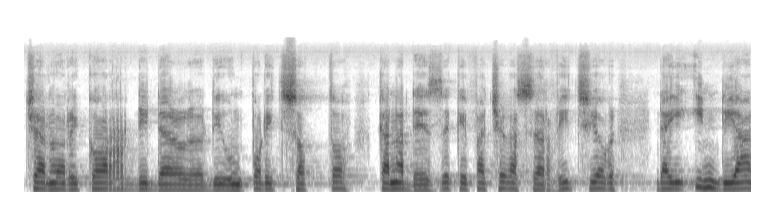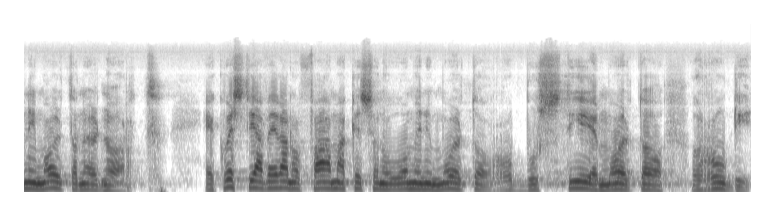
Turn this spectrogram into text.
c'erano ricordi del, di un poliziotto canadese che faceva servizio dai indiani molto nel nord e questi avevano fama che sono uomini molto robusti e molto rudi.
